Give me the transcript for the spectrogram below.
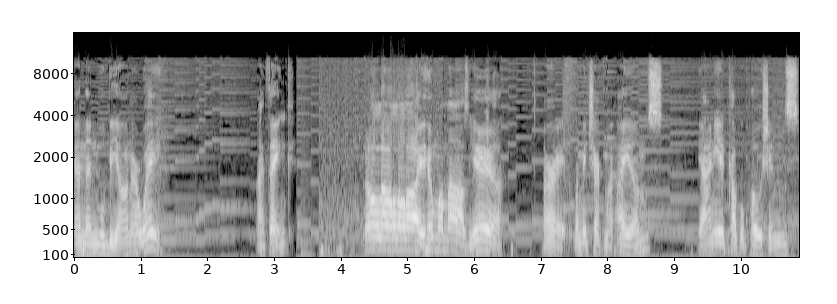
and then we'll be on our way. I think. La la la la you heal my miles, yeah! Alright, let me check my items. Yeah, I need a couple potions.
